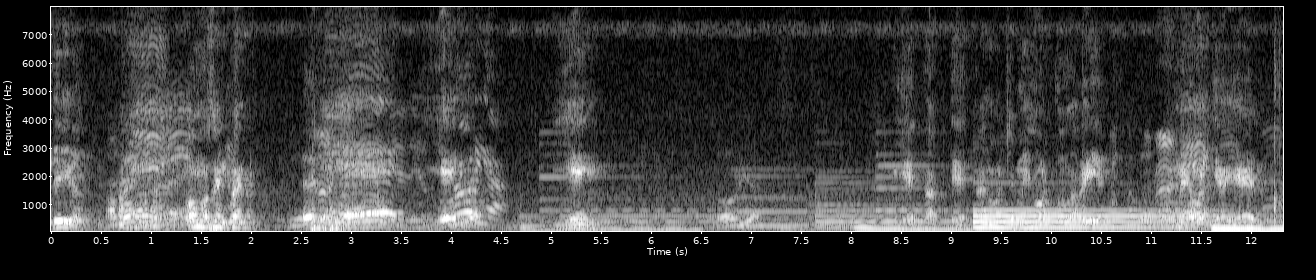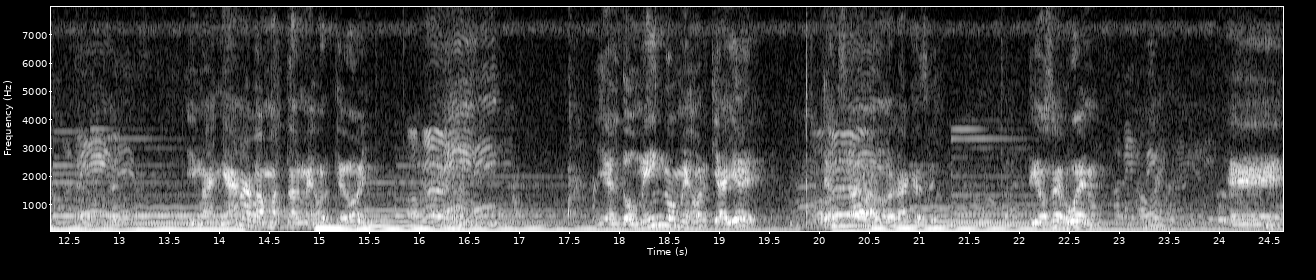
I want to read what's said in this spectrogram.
bendiga. ¿Cómo se encuentra? Bien. Bien. Gloria. Bien. Gloria. Y esta, esta noche mejor todavía. Mejor que ayer. Y mañana vamos a estar mejor que hoy. Y el domingo mejor que ayer. Y el sábado, ¿verdad que sí? Dios es bueno. Eh,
